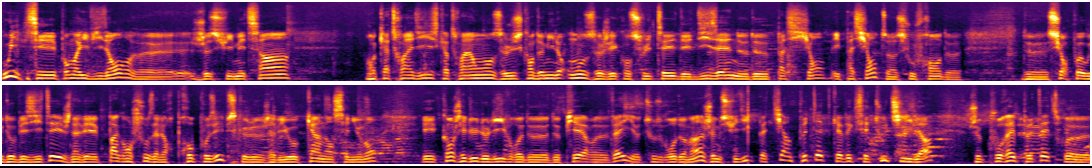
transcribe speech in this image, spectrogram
Oui, c'est pour moi évident. Euh, je suis médecin. En 90, 91, jusqu'en 2011, j'ai consulté des dizaines de patients et patientes souffrant de, de surpoids ou d'obésité. Je n'avais pas grand-chose à leur proposer puisque j'avais eu aucun enseignement. Et quand j'ai lu le livre de, Pierre Veille, Tous gros demain, je me suis dit, bah, tiens, peut-être qu'avec cet outil-là, je pourrais peut-être euh,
